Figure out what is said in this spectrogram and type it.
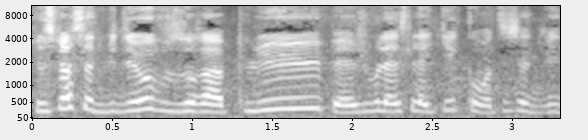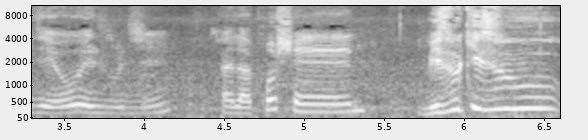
J'espère que cette vidéo vous aura plu. Ben, je vous laisse liker, commenter cette vidéo et je vous dis à la prochaine. Bisous, kisous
